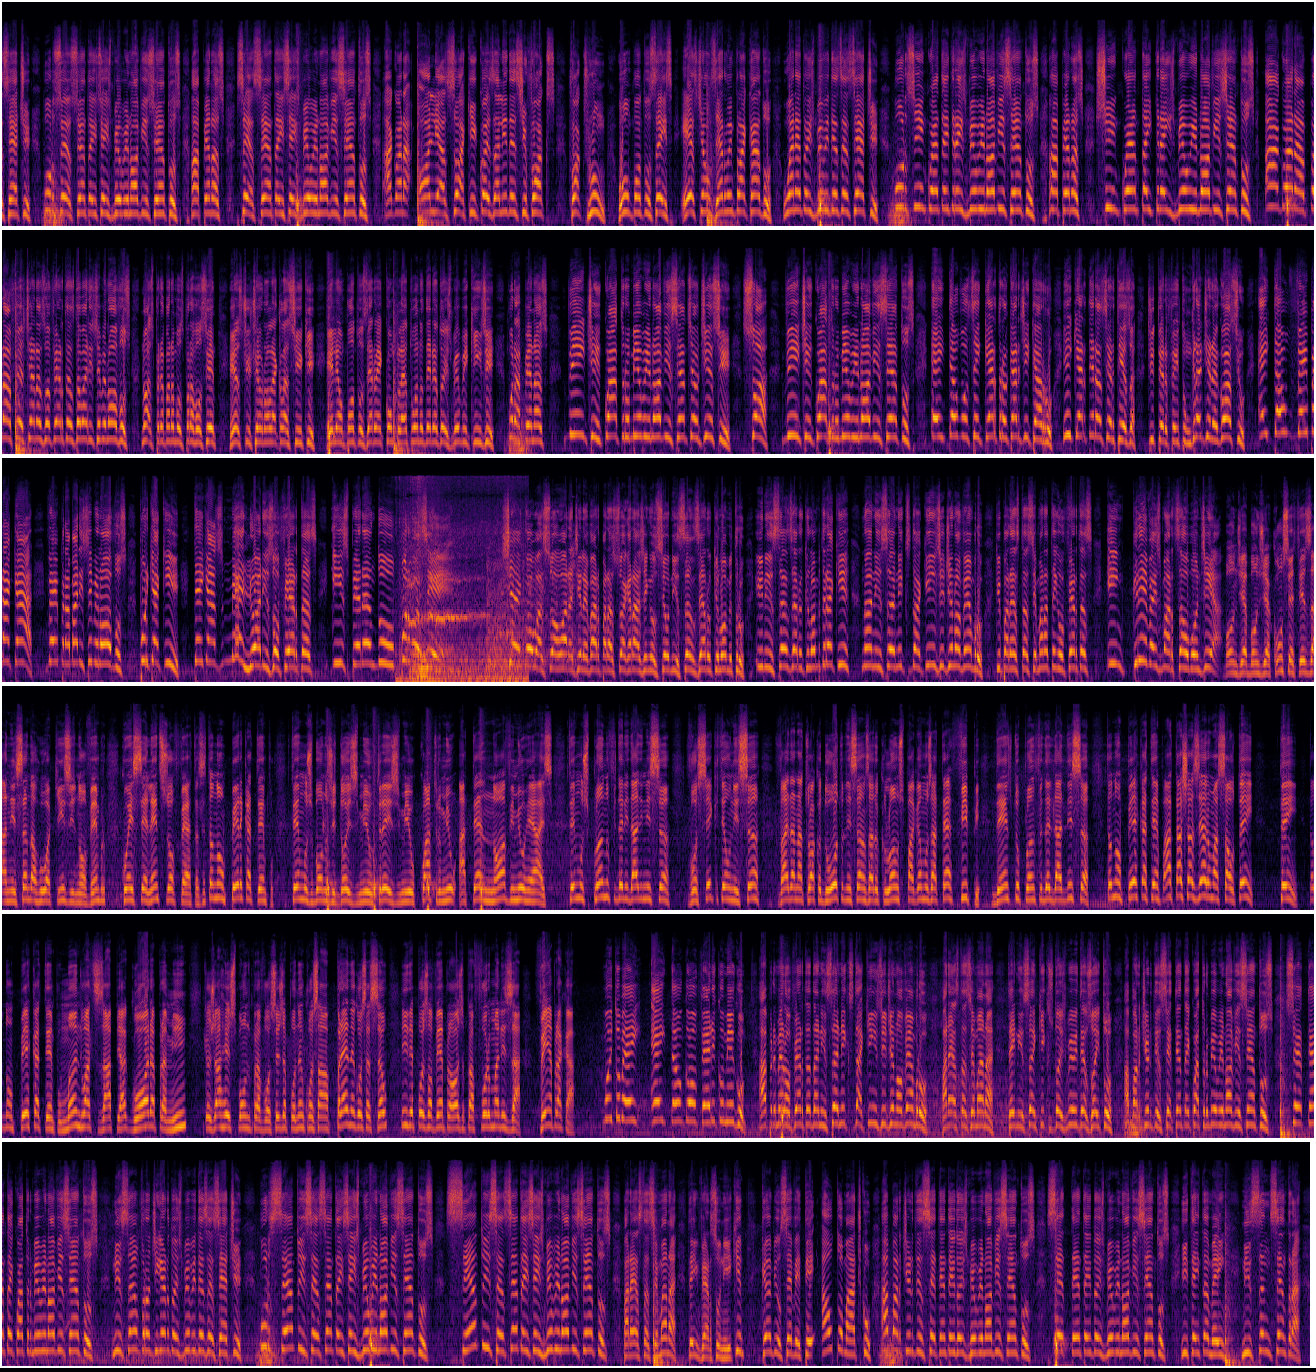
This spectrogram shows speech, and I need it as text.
2017 por 66.900. Apenas 66.900. Agora, olha só que coisa linda este Fox. Fox Room 1.6. Este é um zero emplacado. O ano é 2017 por 53.900. Apenas 53.900. Agora, para fechar as ofertas da Mari Seminovos, nós preparamos para você este Chevrolet Classic. Ele é 1.0, é completo. O ano dele é 2015 por apenas 24.900. Eu disse, só 24.900. Então você quer trocar de carro e quer ter a certeza de ter feito um grande negócio? Então vem para cá, vem para Mari Seminovos, porque aqui tem as melhores ofertas esperando por você. Chegou a sua hora de levar para a sua garagem o seu Nissan zero quilômetro. E Nissan zero quilômetro é aqui na Nissan Nix da 15 de novembro, que para esta semana tem ofertas incríveis, Marçal. Bom dia. Bom dia, bom dia. Com certeza a Nissan da Rua 15 de novembro com excelentes ofertas. Então não perca tempo. Temos bônus de 2 mil, 3 mil, 4 mil, até 9 mil reais. Temos plano fidelidade Nissan. Você que tem um Nissan vai dar na troca do outro Nissan zero quilômetros, pagamos até FIP dentro do plano fidelidade Nissan. Então não perca tempo. Ah, taxa zero, uma tem? Tem. Então não perca tempo. Mande um WhatsApp agora para mim, que eu já respondo para você. Já podemos começar uma pré-negociação e depois eu venha para a loja para formalizar. Venha para cá. Muito bem, então confere comigo. A primeira oferta da Nissan Kicks da 15 de novembro. Para esta semana, tem Nissan Kicks 2018 a partir de 74.900. 74.900. Nissan Frontier 2017 por 166.900. 166.900. Para esta semana, tem Verso Nick, câmbio CVT automático a partir de 72.900. 72.900. E tem também Nissan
